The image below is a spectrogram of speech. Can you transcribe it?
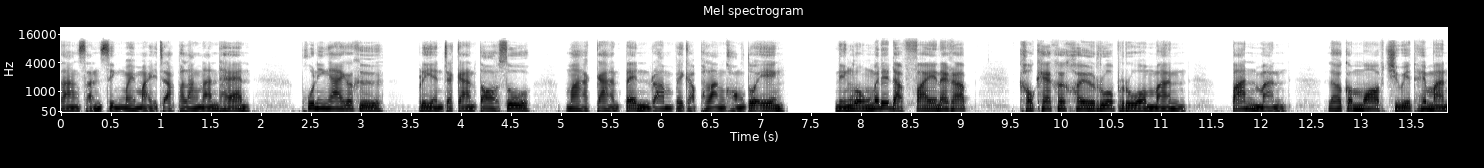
สร้างสรรค์สิ่งใหม่ ๆ จากพลังนั้นแทนพูดง่ายๆก็คือ เปลี่ยนจากการต่อสู้ มาการเต้นรำไปกับพลังของตัวเอง หนิงหลงไม่ได้ดับไฟนะครับ เขาแค่ค่อยๆ รวบรวมมัน ปั้นมัน แล้วก็มอบชีวิตให้มัน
